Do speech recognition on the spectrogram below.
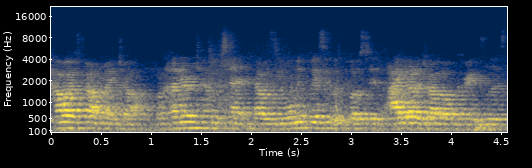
how I found my job, 110%. That was the only place it was posted. I got a job on Craigslist.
